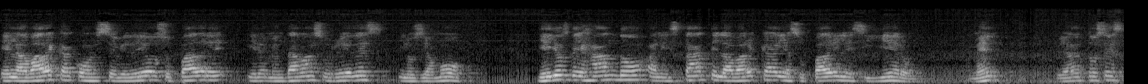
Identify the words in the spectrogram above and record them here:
en la barca con Zebedeo, su padre, y remendaban sus redes y los llamó. Y ellos dejando al instante la barca y a su padre le siguieron. Amén. ¿Verdad? Entonces,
